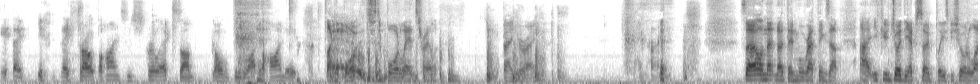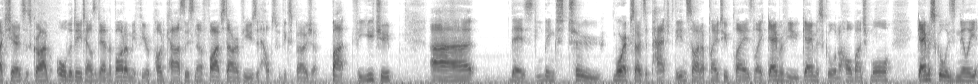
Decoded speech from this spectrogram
If they if they throw it behind some Skrillex, I'm, I'll be right behind it. It's like a board, it's just a Borderlands trailer. Bangarang. So on that note, then we'll wrap things up. Uh, if you enjoyed the episode, please be sure to like, share, and subscribe. All the details are down the bottom. If you're a podcast listener, five star reviews it helps with exposure. But for YouTube, uh, there's links to more episodes of Patch, The Insider, Play Two Plays, Late Game Review, Gamer School, and a whole bunch more. Gamer School is nearly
